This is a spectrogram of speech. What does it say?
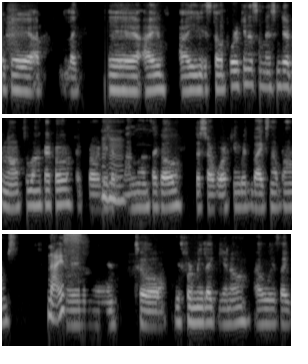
Okay, uh, like uh, I I stopped working as a messenger not too long ago, like probably Mhm. like one month ago, to start working with bikes now bumps. nice Uh, so it's for me like you know I always like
